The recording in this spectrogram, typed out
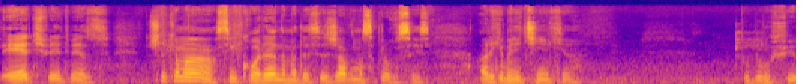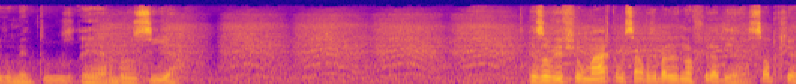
é diferente mesmo. Achando que é uma cincorana, mas desses já vou mostrar pra vocês. Olha que bonitinho aqui, ó. Tudo um fio do medusa, é, ambrosia. Resolvi filmar e começar a fazer barulho na furadeira. Só porque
